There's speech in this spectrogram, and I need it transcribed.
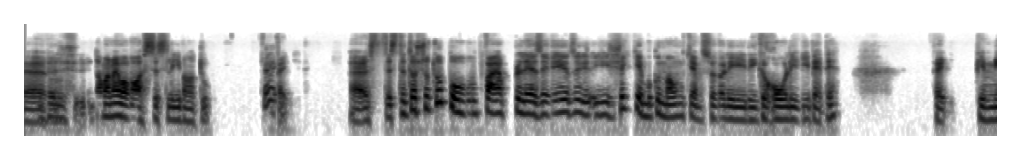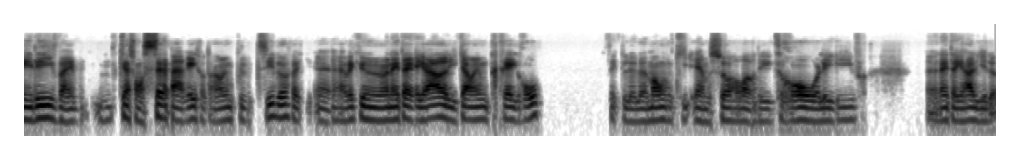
Euh, Mhm. je- Normalement, il va y avoir six livres en tout. Euh, c'était surtout pour faire plaisir. Je sais qu'il y a beaucoup de monde qui aime ça, les, les gros livres épais. Fait puis mes livres, ben, quand ils sont séparés, ils sont quand même plus petits. Là. Fait euh, avec une, un intégral, il est quand même très gros. Fait que le, le monde qui aime ça, avoir des gros livres, euh, l'intégral, il est là.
